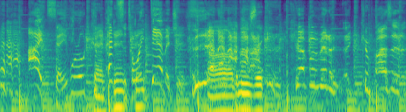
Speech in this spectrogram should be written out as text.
I'd say we're owed Dun, dun, compensatory dun. damages. Oh, the music. Government composite.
